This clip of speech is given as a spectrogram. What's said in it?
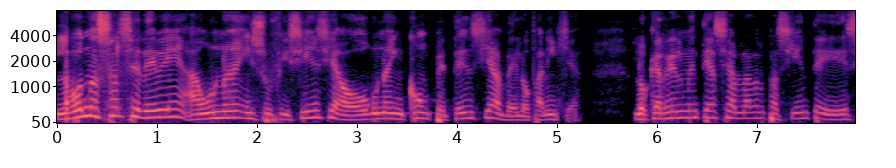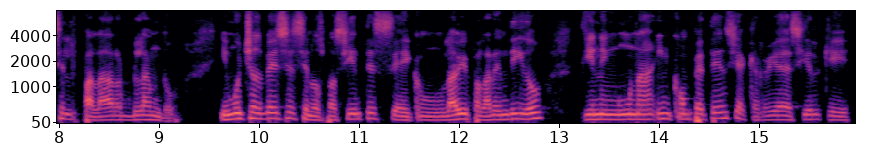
La voz nasal se debe a una insuficiencia o una incompetencia velofaringia. Lo que realmente hace hablar al paciente es el paladar blando. Y muchas veces en los pacientes eh, con labio y paladar hendido tienen una incompetencia, querría decir que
